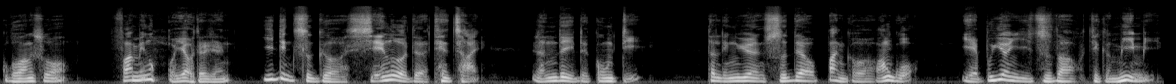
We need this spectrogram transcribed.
国王说：“发明火药的人一定是个邪恶的天才，人类的公敌。他宁愿失掉半个王国，也不愿意知道这个秘密。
